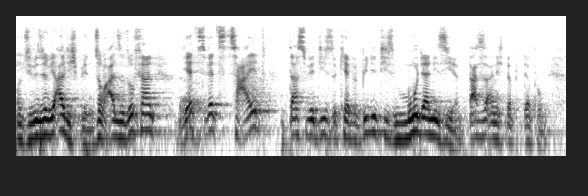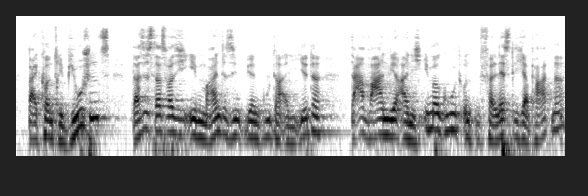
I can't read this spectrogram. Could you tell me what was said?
Und Sie wissen ja, wie alt ich bin. So, also insofern, jetzt wird es Zeit, dass wir diese Capabilities modernisieren. Das ist eigentlich der, der Punkt. Bei Contributions, das ist das, was ich eben meinte, sind wir ein guter Alliierter. Da waren wir eigentlich immer gut und ein verlässlicher Partner.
